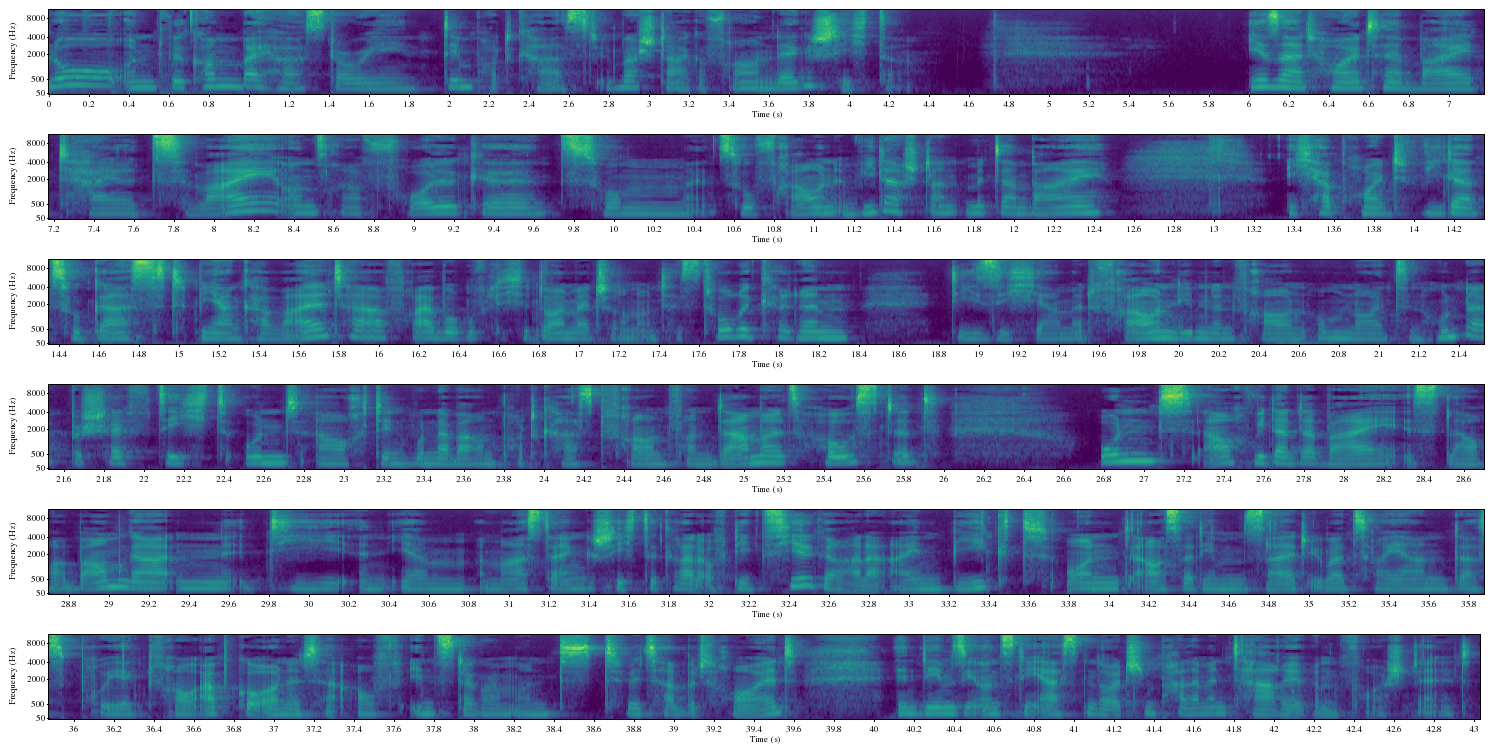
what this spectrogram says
Hallo und willkommen bei Her Story, dem Podcast über starke Frauen der Geschichte. Ihr seid heute bei Teil 2 unserer Folge zum, zu Frauen im Widerstand mit dabei. Ich habe heute wieder zu Gast Bianca Walter, freiberufliche Dolmetscherin und Historikerin, die sich ja mit frauenliebenden Frauen um 1900 beschäftigt und auch den wunderbaren Podcast Frauen von damals hostet. Und auch wieder dabei ist Laura Baumgarten, die in ihrem Master in Geschichte gerade auf die Zielgerade einbiegt und außerdem seit über zwei Jahren das Projekt Frau Abgeordnete auf Instagram und Twitter betreut, in dem sie uns die ersten deutschen Parlamentarierinnen vorstellt.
